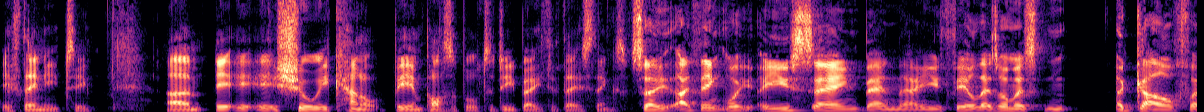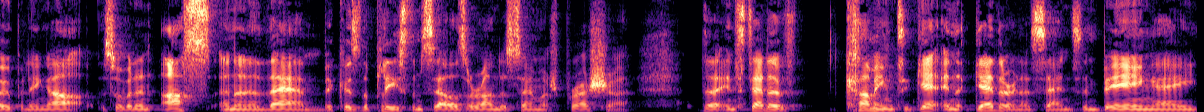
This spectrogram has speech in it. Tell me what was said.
if they need to. Um, it, it, surely cannot be impossible to do both of those things. So I think what are you saying, Ben? There, you feel there's almost a gulf opening up, sort of an us and an them, because the police themselves are under so much pressure that instead of coming to get in, together in a sense and being a,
